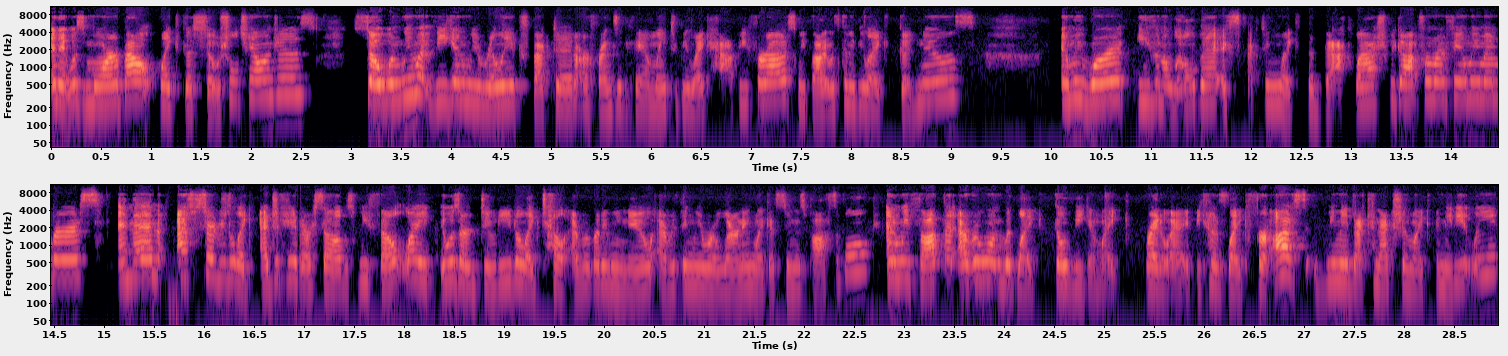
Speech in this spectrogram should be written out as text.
and it was more about like the social challenges. So when we went vegan we really expected our friends and family to be like happy for us. We thought it was going to be like good news and we weren't even a little bit expecting like the backlash we got from our family members. And then as we started to like educate ourselves we felt like it was our duty to like tell everybody we knew everything we were learning like as soon as possible. And we thought that everyone would like go vegan like right away because like for us we made that connection like immediately.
